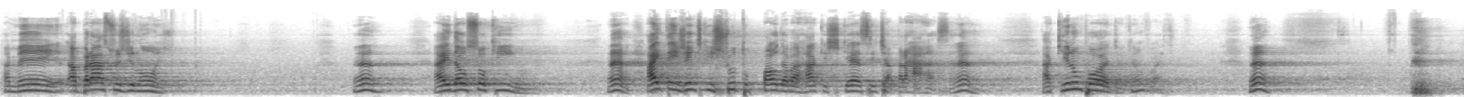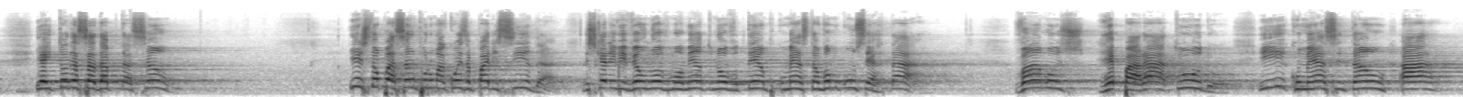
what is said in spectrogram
Amém. Abraços de longe. É. Aí dá o soquinho. É. Aí tem gente que chuta o pau da barraca, esquece e te abraça. Né? Aqui não pode, aqui não pode. É. E aí toda essa adaptação. E eles estão passando por uma coisa parecida. Eles querem viver um novo momento, um novo tempo. Começa, então vamos consertar vamos reparar tudo. E começa então a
